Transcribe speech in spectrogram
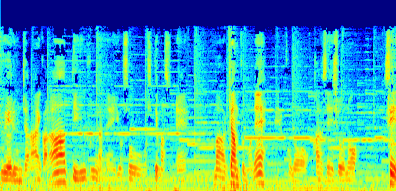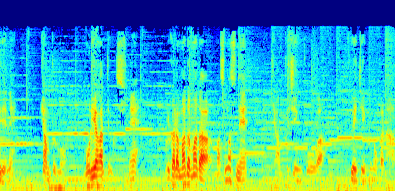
増えるんじゃないかなっていう風なね、予想をしてますね。まあ、キャンプもね、この感染症のせいでね、キャンプも盛り上がってますしね、これからまだまだますますね、キャンプ人口は増えていくのかな。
